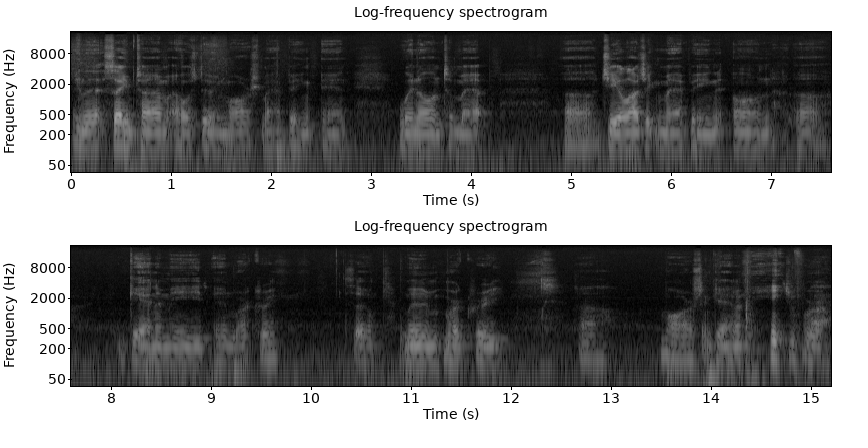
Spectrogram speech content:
And at the same time, I was doing Mars mapping and went on to map uh, geologic mapping on uh, Ganymede and Mercury. So, Moon, Mercury, uh, Mars, and Ganymede were Wow.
